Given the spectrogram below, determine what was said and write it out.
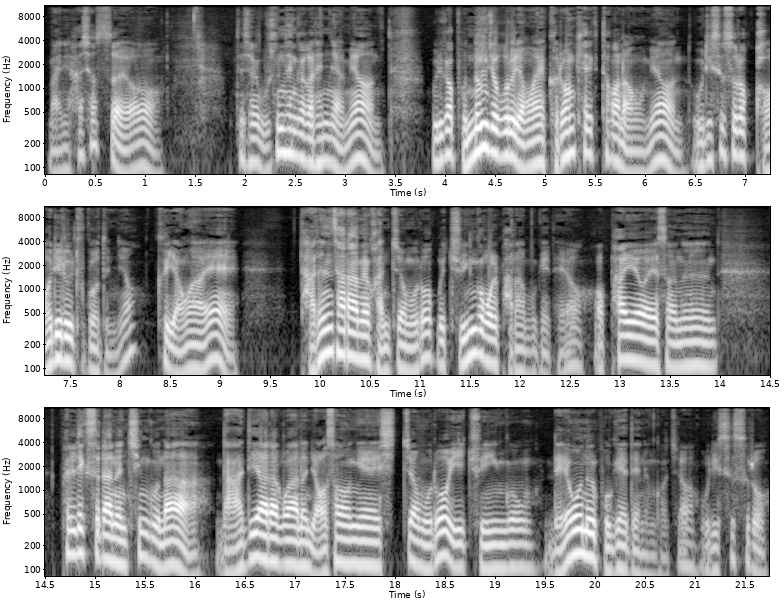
많이 하셨어요. 근데 제가 무슨 생각을 했냐면 우리가 본능적으로 영화에 그런 캐릭터가 나오면 우리 스스로 거리를 두거든요. 그 영화에 다른 사람의 관점으로 그 주인공을 바라보게 돼요. 어파이어에서는 펠릭스라는 친구나 나디아라고 하는 여성의 시점으로 이 주인공 레온을 보게 되는 거죠. 우리 스스로.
